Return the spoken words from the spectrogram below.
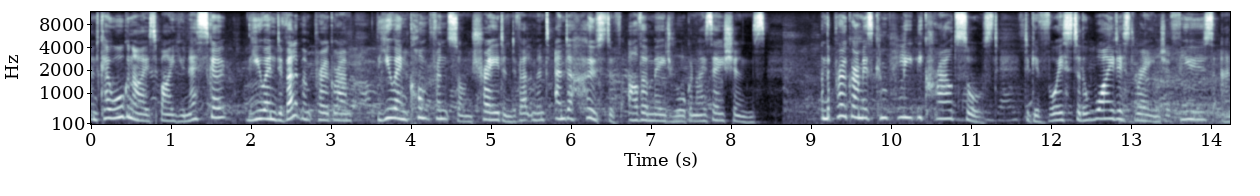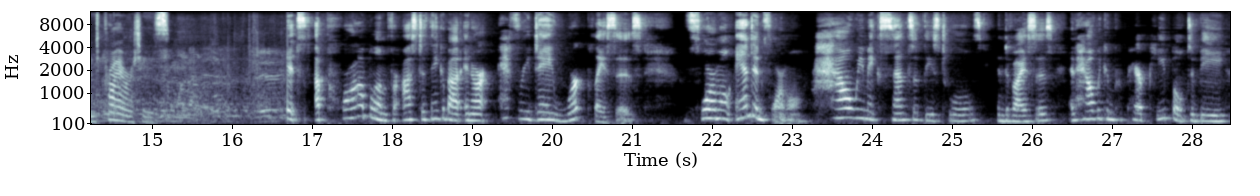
and co-organised by UNESCO, the UN Development Programme, the UN Conference on Trade and Development and a host of other major organisations. And the programme is completely crowdsourced to give voice to the widest range of views and priorities. It's a problem for us to think about in our everyday workplaces formal and informal, how we make sense of these tools and devices and how we can prepare people to be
